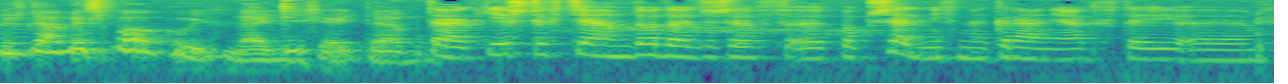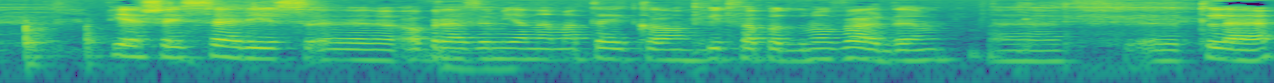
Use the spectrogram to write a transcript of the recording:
już damy spokój na dzisiaj temu. Tak, jeszcze chciałam dodać, że w e, poprzednich nagraniach tej e, pierwszej serii z e, obrazem Jana Matejko Bitwa pod Grunwaldem e, w e, tle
